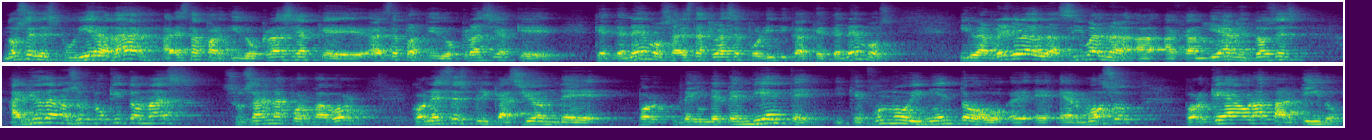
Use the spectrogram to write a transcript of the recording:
no se les pudiera dar a esta partidocracia que, a esta partidocracia que, tenemos, a esta clase política que tenemos. Y las reglas las iban a, cambiar. Entonces, ayúdanos un poquito más, Susana, por favor, con esta explicación de, de independiente y que fue un movimiento eh, eh, hermoso, ¿por qué ahora partido?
